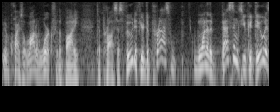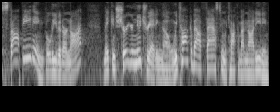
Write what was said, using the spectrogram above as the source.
requires a lot of work for the body to process food. If you're depressed, one of the best things you could do is stop eating, believe it or not making sure you're nutriating though. When we talk about fasting, we talk about not eating.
